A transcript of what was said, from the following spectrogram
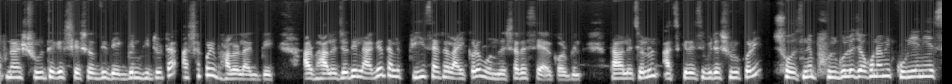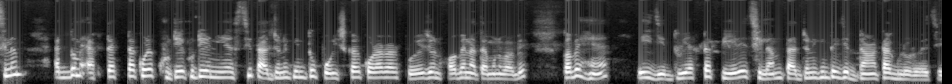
আপনারা শুরু থেকে শেষ অবধি দেখবেন ভিডিওটা, আশা করি ভালো লাগবে। আর ভালো যদি লাগে তাহলে প্লিজ একটা লাইক করে বন্ধুদের সাথে শেয়ার করবেন। তাহলে চলুন আজকে রেসিপিটা শুরু করি। সজনে ফুলগুলো যখন আমি কুড়িয়ে নিয়ে এসেছিলাম, একদম একটা একটা করে খুঁটিয়ে খুঁটিয়ে নিয়ে এসেছি, তার জন্য কিন্তু পরিষ্কার করার আর প্রয়োজন হবে না তেমন ভাবে তবে হ্যাঁ এই যে দুই একটা পেরেছিলাম তার জন্য কিন্তু এই যে ডাঁটাগুলো রয়েছে।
